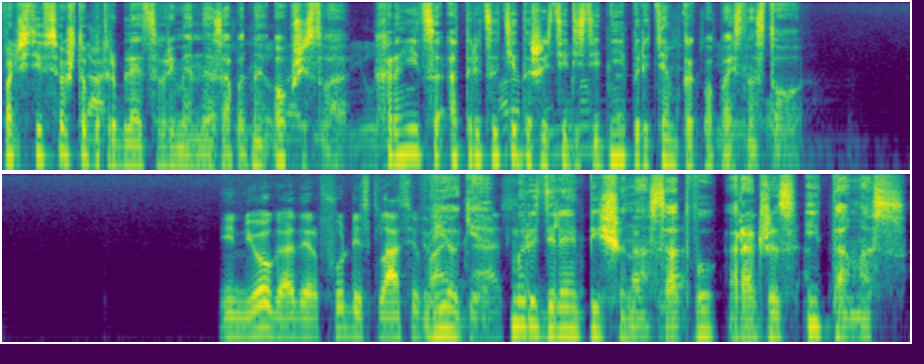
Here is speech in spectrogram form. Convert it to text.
Почти все, что потребляет современное западное общество, хранится от 30 до 60 дней перед тем, как попасть на стол. В йоге мы разделяем пищу на сатву, раджас и тамас.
